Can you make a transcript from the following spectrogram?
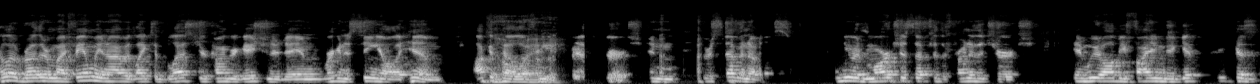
Hello, brother. My family and I would like to bless your congregation today, and we're going to sing y'all a hymn a cappella no from the church. And there's seven of us he would march us up to the front of the church, and we would all be fighting to get because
